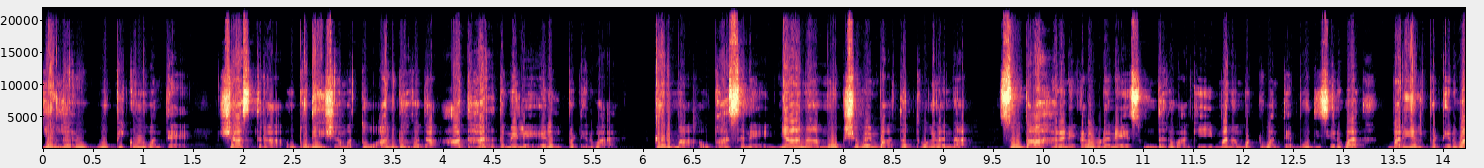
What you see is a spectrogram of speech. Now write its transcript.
ಎಲ್ಲರೂ ಒಪ್ಪಿಕೊಳ್ಳುವಂತೆ ಶಾಸ್ತ್ರ, ಉಪದೇಶ ಮತ್ತು ಅನುಭವದ ಆಧಾರದ ಮೇಲೆ ಹೇಳಲ್ಪಟ್ಟಿರುವ ಕರ್ಮ, ಉಪಾಸನೆ, ಜ್ಞಾನ, ಮೋಕ್ಷವೆಂಬ ತತ್ವಗಳನ್ನ ಸೋದಾಹರಣೆಗಳೊಡನೆ ಸುಂದರವಾಗಿ ಮನ ಮುಟ್ಟುವಂತೆ ಬೋಧಿಸಿರುವ, ಬರೆಯಲ್ಪಟ್ಟಿರುವ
